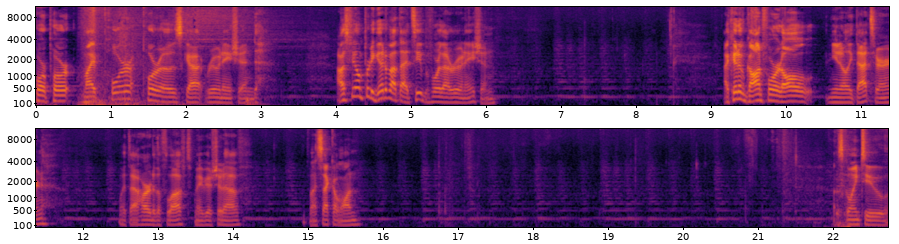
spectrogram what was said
Poor, poor, my poor Poros got ruinationed. I was feeling pretty good about that too before that ruination. I could have gone for it all, you know, like that turn with that Heart of the Fluft. Maybe I should have with my second one. I was going to,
